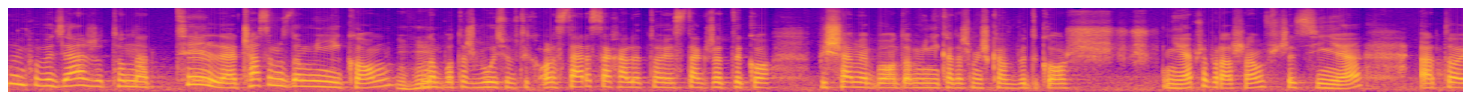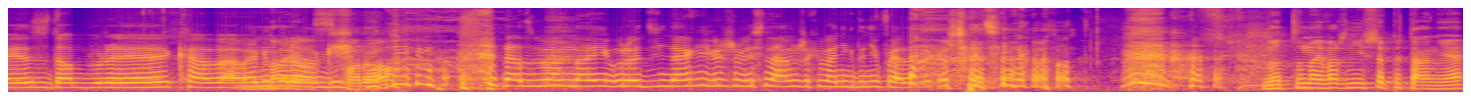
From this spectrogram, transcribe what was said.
bym powiedziała, że to na tyle. Czasem z Dominiką, no bo też byłyśmy w tych All Starsach, ale to jest tak, że tylko piszemy, bo Dominika też mieszka w Bydgoszczy, nie, przepraszam, w Szczecinie, a to jest dobry kawałek No drogi. jest sporo. Raz byłam na jej urodzinach i już myślałam, że chyba nigdy nie pojadę do Szczecina. No to najważniejsze pytanie.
